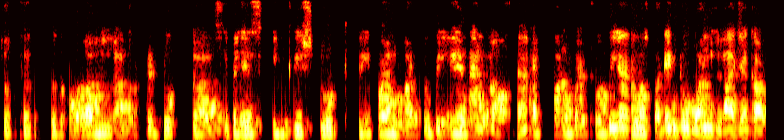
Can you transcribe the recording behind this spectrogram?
so, so, the overall corporate book slippages increased to 3.12 billion, and of that, 1.4 billion was put into one large account.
